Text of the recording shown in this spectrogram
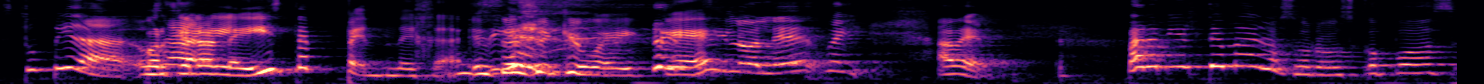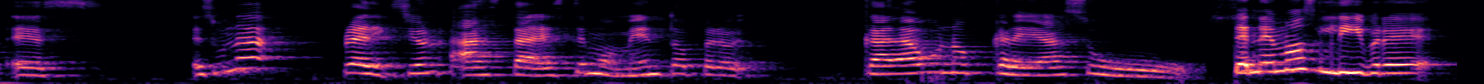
estúpida. O Porque sea, lo leíste, pendeja. Sí. Es así que, güey, Si ¿qué? lo lees, güey. A ver, para mí el tema de los horóscopos es, es una predicción hasta este momento, pero cada uno crea su, su Tenemos libre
